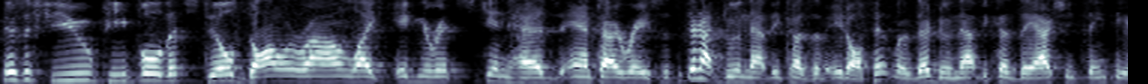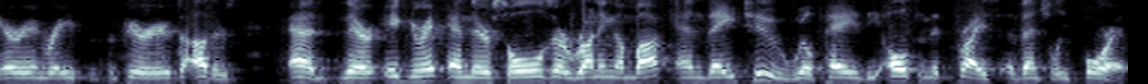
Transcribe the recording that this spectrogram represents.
There's a few people that still dawdle around like ignorant skinheads, anti-racist, but they're not doing that because of Adolf Hitler. They're doing that because they actually think the Aryan race is superior to others. And they're ignorant and their souls are running amok and they too will pay the ultimate price eventually for it.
